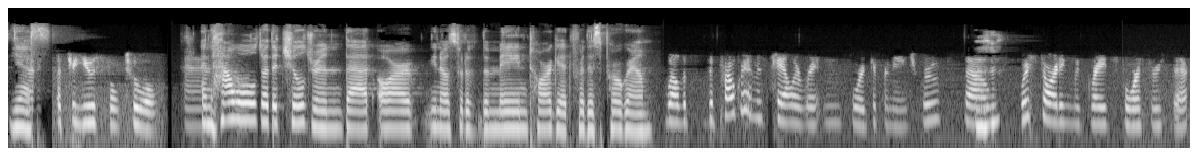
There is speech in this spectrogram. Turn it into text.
Yes. It's such a useful tool. And how old are the children that are, you know, sort of the main target for this program? Well, the the program is tailor written for different age groups. So Mhm. we're starting with grades four through six,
